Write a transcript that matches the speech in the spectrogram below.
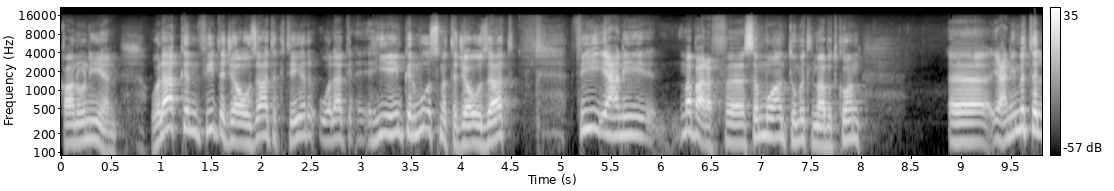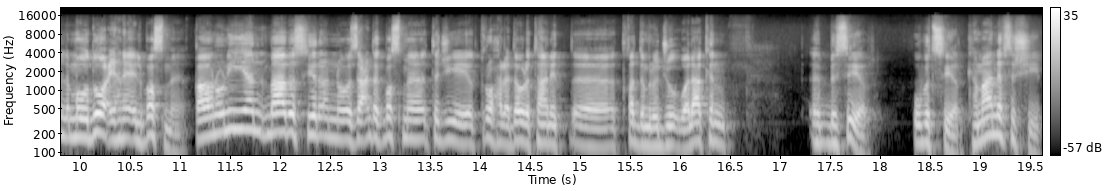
قانونيا. ولكن في تجاوزات كثير ولكن هي يمكن مو اسمها تجاوزات في يعني ما بعرف آه، سموها أنتم مثل ما بدكم يعني مثل موضوع يعني البصمة. قانونيا ما بصير إنه إذا عندك بصمة تجي تروح على دولة ثانية آه، تقدم لجوء ولكن بصير وبتصير. كمان نفس الشيء.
